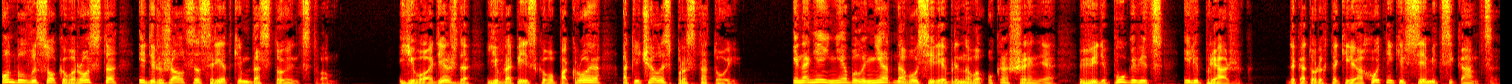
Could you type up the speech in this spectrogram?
Он был высокого роста и держался с редким достоинством. Его одежда европейского покроя отличалась простотой, и на ней не было ни одного серебряного украшения в виде пуговиц или пряжек, до которых такие охотники все мексиканцы.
